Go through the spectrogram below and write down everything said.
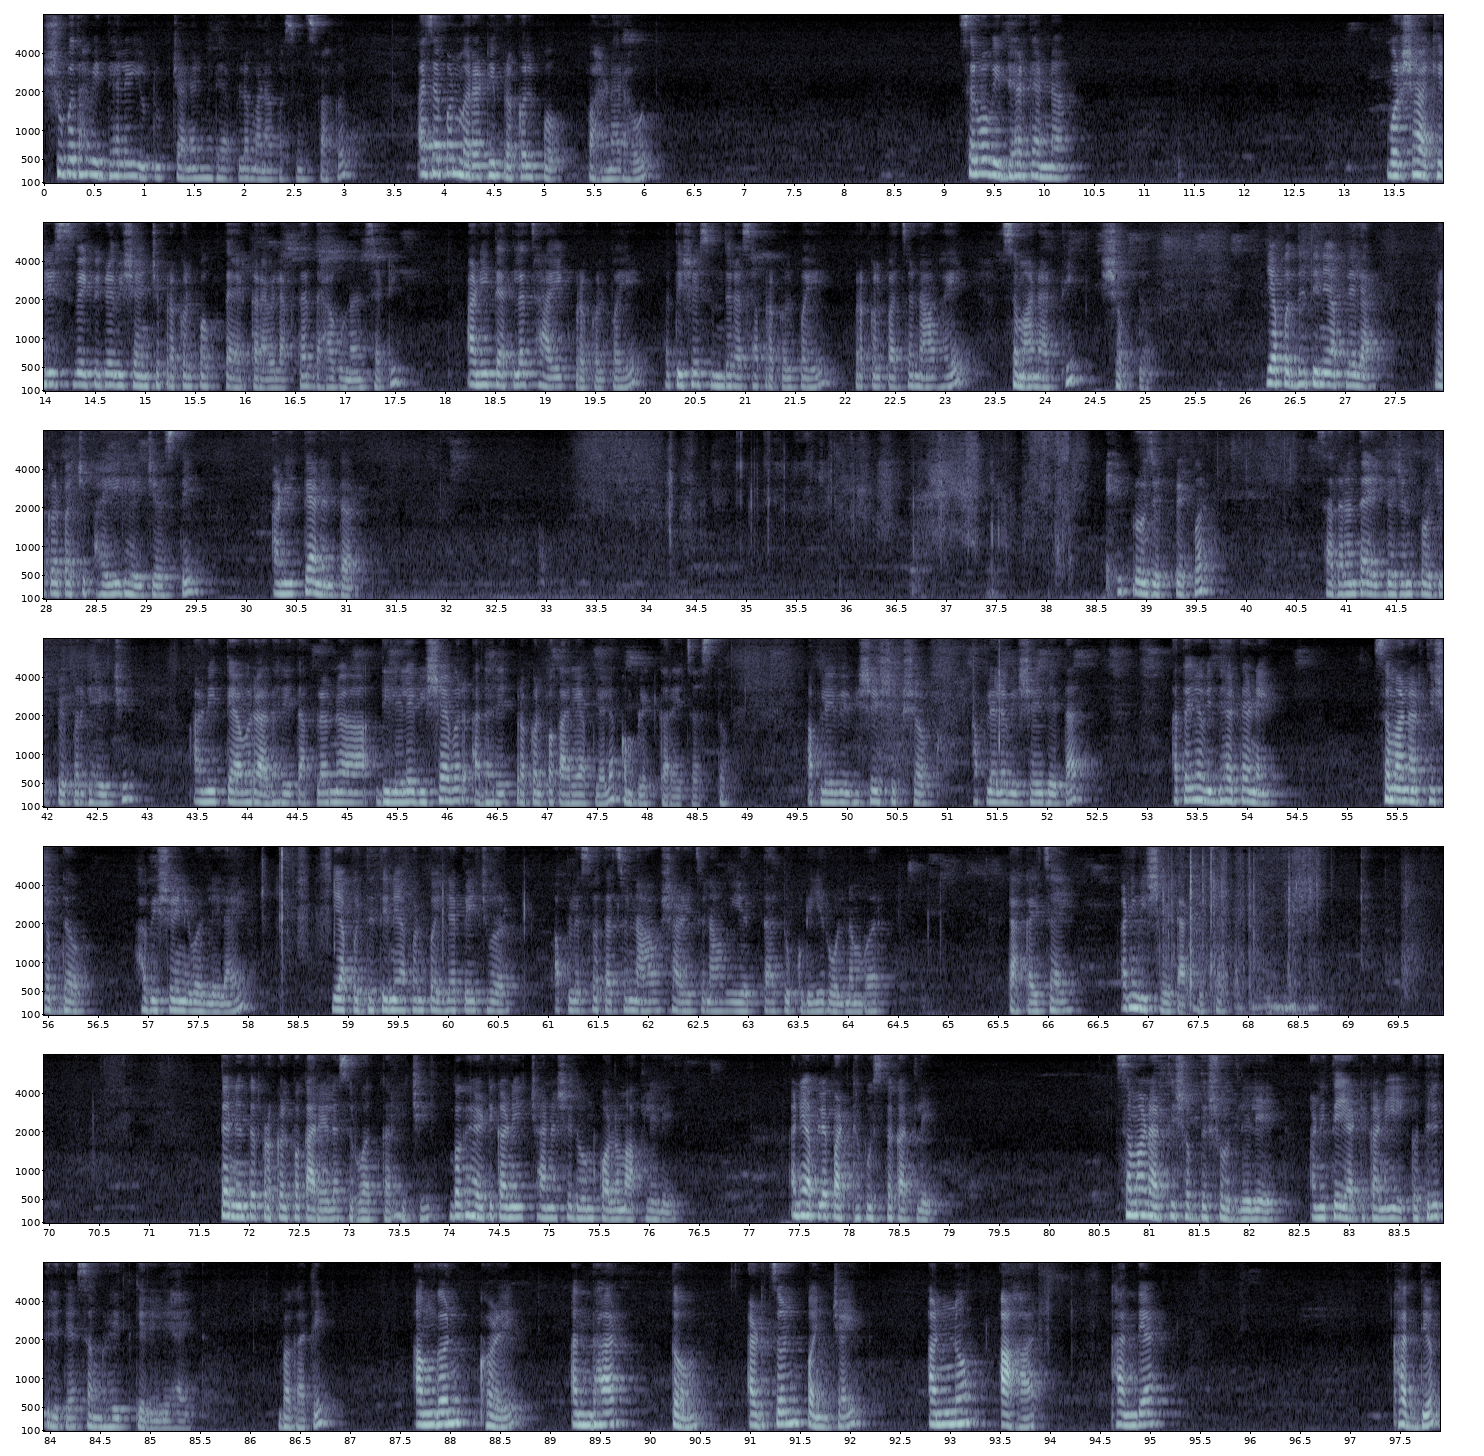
शुभदा विद्यालय यूट्यूब चॅनलमध्ये आपलं मनापासून स्वागत. आज आपण मराठी प्रकल्प पाहणार आहोत. सर्व विद्यार्थ्यांना वर्षाअखेरीस वेगवेगळ्या विषयांचे प्रकल्प तयार करावे लागतात दहा गुणांसाठी. आणि त्यातलाच हा एक प्रकल्प आहे. अतिशय सुंदर असा प्रकल्प आहे. प्रकल्पाचं नाव आहे समानार्थी शब्द. या पद्धतीने आपल्याला प्रकल्पाची फाईल घ्यायची असते. आणि त्यानंतर हे प्रोजेक्ट पेपर साधारणतः एक डझन प्रोजेक्ट पेपर घ्यायची आणि त्यावर आधारित आपल्या न दिलेल्या विषयावर आधारित प्रकल्प कार्य आपल्याला कंप्लीट करायचं असतं. आपले विषय शिक्षक आपल्याला विषय देतात. आता या विद्यार्थ्याने समानार्थी शब्द हा विषय निवडलेला आहे. या पद्धतीने आपण पहिल्या पेजवर आपलं स्वतःचं नाव शाळेचं नाव इयत्ता तुकडी रोल नंबर टाकायचं आहे आणि विषय टाकायचा आहे. त्यानंतर प्रकल्प कार्याला सुरुवात करायची. बघा या ठिकाणी छान असे दोन कॉलम आखलेले आहेत. आणि आपल्या पाठ्यपुस्तकातले समानार्थी शब्द शोधलेले आहेत आणि ते या ठिकाणी एकत्रितरित्या संग्रहित केलेले आहेत. बघा ते. अंगण खळे अंधार तम अडचण पंचायत अन्न आहार खांद्या खाद्य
